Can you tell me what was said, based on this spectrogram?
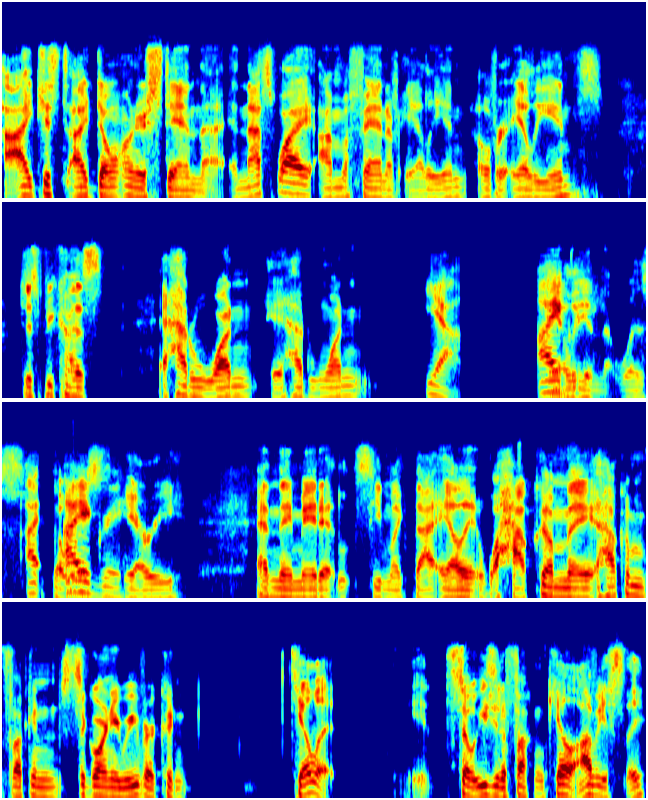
I just I don't understand that, and that's why I'm a fan of Alien over Aliens, just because it had one it had one Yeah. I alien agree. that was I- that I was agree. scary, and they made it seem like that alien. Well, how come they? How come fucking Sigourney Weaver couldn't kill it? It's so easy to fucking kill. Obviously,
